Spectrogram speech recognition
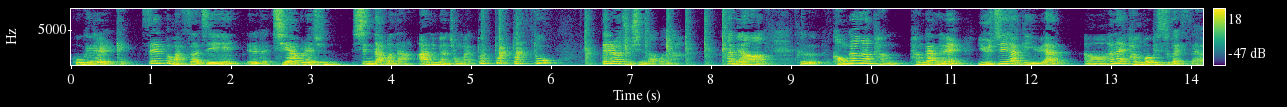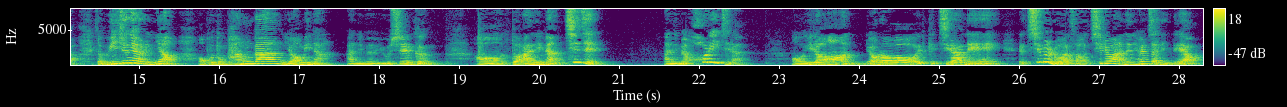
고기를 이렇게 셀프 마사지 이렇게 지압을 해주신다거나 아니면 정말 톡톡톡톡 때려주신다거나 하면 그 건강한 방, 방광을 유지하기 위한 어, 하나의 방법일 수가 있어요. 자, 위중혈은요, 어, 보통 방광염이나 아니면 요실금, 어, 또 아니면 치질, 아니면 허리 질환, 어, 이런 여러 이렇게 질환에 칩을 놓아서 치료하는 혈자리인데요.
